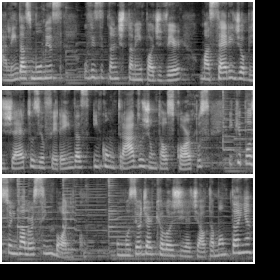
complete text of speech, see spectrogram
Além das múmias, o visitante também pode ver uma série de objetos e oferendas encontrados junto aos corpos e que possuem valor simbólico. O Museu de Arqueologia de Alta Montanha,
